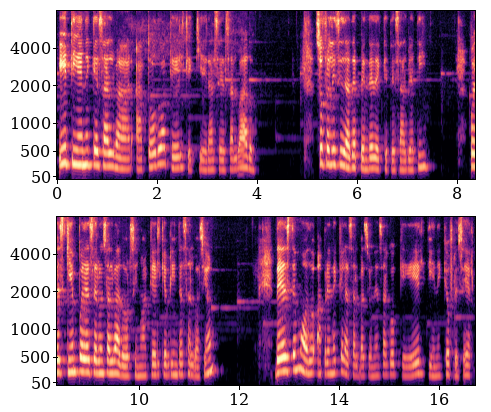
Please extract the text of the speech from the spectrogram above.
y tiene que salvar a todo aquel que quiera ser salvado. Su felicidad depende de que te salve a ti. Pues ¿quién puede ser un Salvador sino aquel que brinda salvación? De este modo aprende que la salvación es algo que Él tiene que ofrecer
